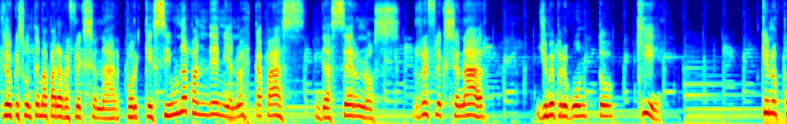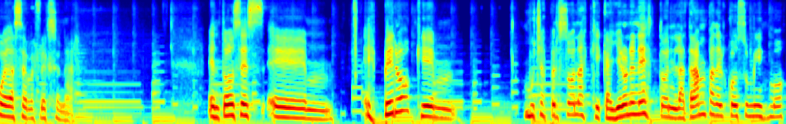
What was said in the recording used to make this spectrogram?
creo que es un tema para reflexionar, porque si una pandemia no es capaz de hacernos reflexionar, yo me pregunto, ¿qué? ¿Qué nos puede hacer reflexionar? Entonces, em, espero que muchas personas que cayeron en esto, en la trampa del consumismo,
